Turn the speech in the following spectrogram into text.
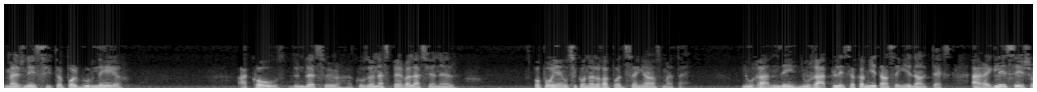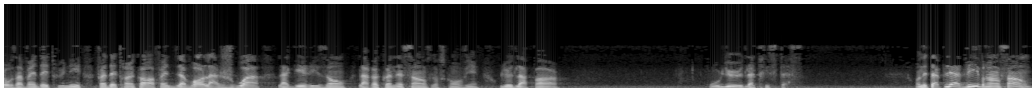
Imaginez si tu n'as pas le goût de venir à cause d'une blessure, à cause d'un aspect relationnel. C'est pas pour rien aussi qu'on a le repas du Seigneur ce matin. Nous ramener, nous rappeler, c'est comme il est enseigné dans le texte, à régler ces choses afin d'être unis, afin d'être un corps, afin d'avoir la joie, la guérison, la reconnaissance lorsqu'on vient, au lieu de la peur, au lieu de la tristesse. On est appelé à vivre ensemble.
